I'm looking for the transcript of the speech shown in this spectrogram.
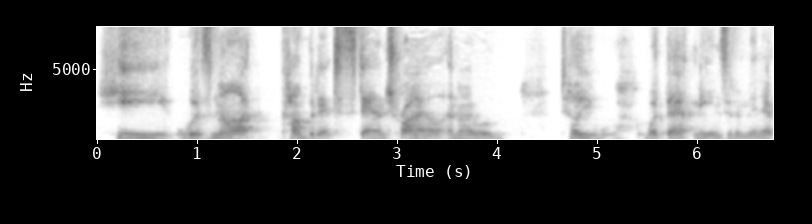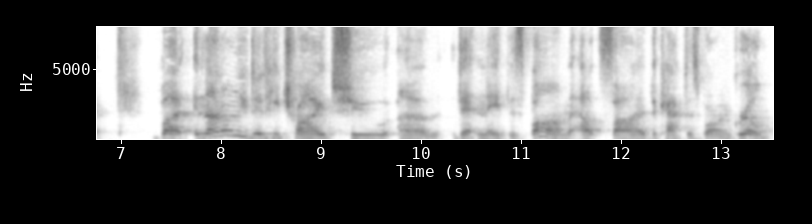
he was not competent to stand trial. And I will tell you what that means in a minute. But not only did he try to um, detonate this bomb outside the Cactus Bar and Grill,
